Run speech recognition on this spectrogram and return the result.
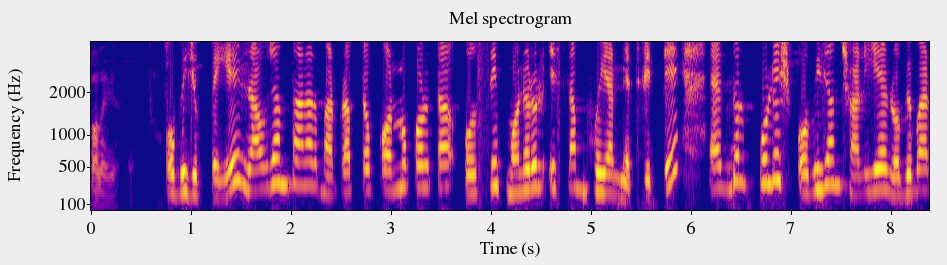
চলে গেছে। অভিযোগ পেয়ে রাউজান থানার ভারপ্রাপ্ত কর্মকর্তা ওসিফ মনিরুল ইসলাম ভূঁইয়ার নেতৃত্বে একদল পুলিশ অভিযান চালিয়ে রবিবার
